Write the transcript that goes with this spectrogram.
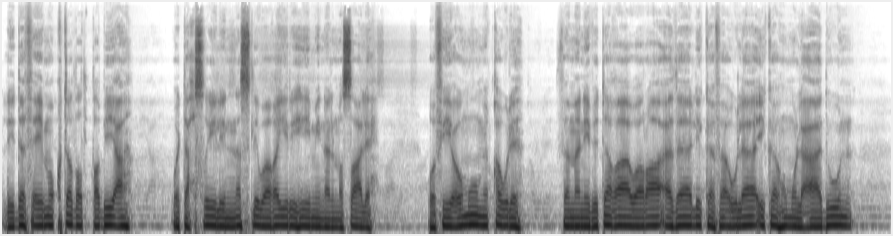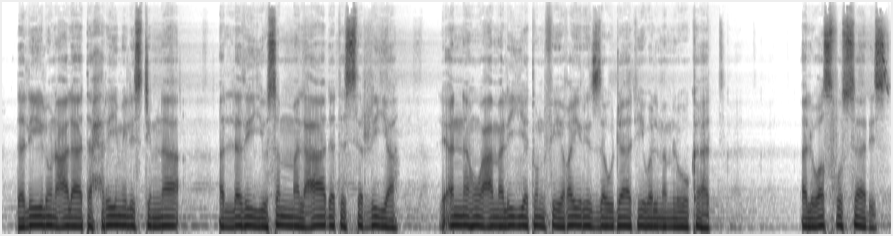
لدفع مقتضى الطبيعة وتحصيل النسل وغيره من المصالح. وفي عموم قوله فمن ابتغى وراء ذلك فأولئك هم العادون. دليل على تحريم الاستمناء الذي يسمى العادة السرية لأنه عملية في غير الزوجات والمملوكات. الوصف السادس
